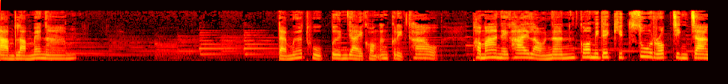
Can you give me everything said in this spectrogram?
ตามลำแม่น้ำแต่เมื่อถูกปืนใหญ่ของอังกฤษเข้า พม่าในค่ายเหล่านั้นก็ไม่ได้คิดสู้รบจริงจัง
